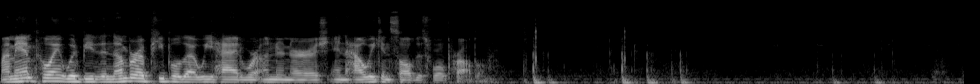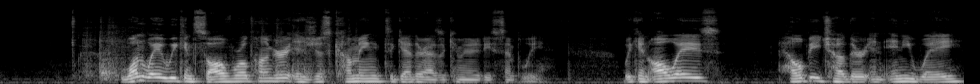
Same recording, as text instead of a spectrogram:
My main point would be the number of people that we had were undernourished and how we can solve this world problem. One way we can solve world hunger is just coming together as a community simply. We can always help each other in any way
